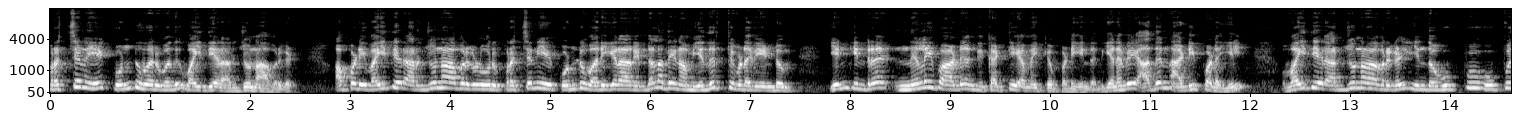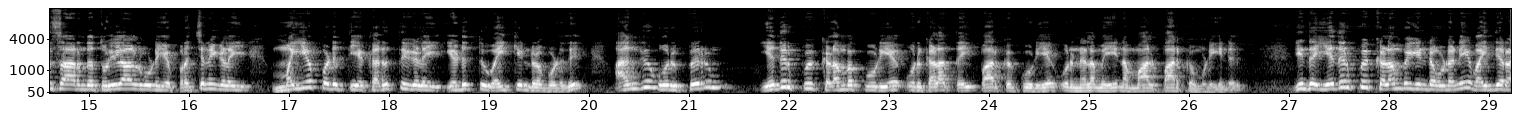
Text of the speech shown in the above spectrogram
பிரச்சனையை கொண்டு வருவது வைத்தியர் அர்ஜுனா அவர்கள். அப்படி வைத்தியர் அர்ஜுனா அவர்கள் ஒரு பிரச்சனையை கொண்டு வருகிறார் என்றால் அதை நாம் எதிர்த்து விட வேண்டும் என்கின்ற நிலைப்பாடு அங்கு கட்டி அமைக்கப்படுகின்றது. எனவே அதன் அடிப்படையில் வைத்தியர் அர்ஜுனா அவர்கள் இந்த உப்பு உப்பு சார்ந்த தொழிலாளர்களுடைய பிரச்சனைகளை மையப்படுத்திய கருத்துக்களை எடுத்து வைக்கின்ற பொழுது அங்கு ஒரு பெரும் எதிர்ப்பு கிளம்பக்கூடிய ஒரு களத்தை பார்க்கக்கூடிய ஒரு நிலைமையை நம்மால் பார்க்க முடிகின்றது. இந்த எதிர்ப்பு கிளம்புகின்ற உடனே வைத்தியர்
